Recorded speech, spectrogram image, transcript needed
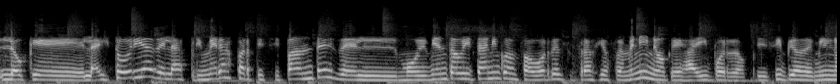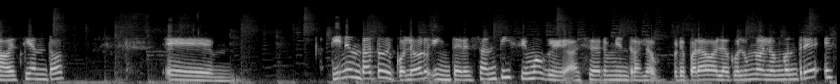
lo que la historia de las primeras participantes del movimiento británico en favor del sufragio femenino, que es ahí por los principios de 1900. Eh, tiene un dato de color interesantísimo que ayer mientras lo preparaba la columna lo encontré. Es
